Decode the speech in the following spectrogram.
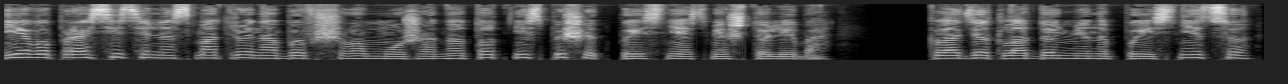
Я вопросительно смотрю на бывшего мужа, но тот не спешит пояснять мне что-либо. Кладет ладонь мне на поясницу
